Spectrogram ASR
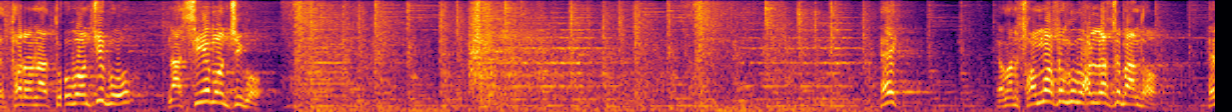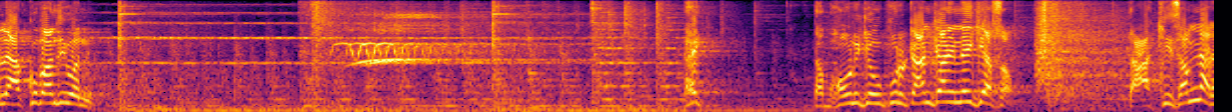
एथर ना तू बचु ना सीए बच समस्त को भलसे बांध हेले आपको बांधन ता भौणी के ऊपर टाणी टाणी नहीं कि आस आखि सामन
